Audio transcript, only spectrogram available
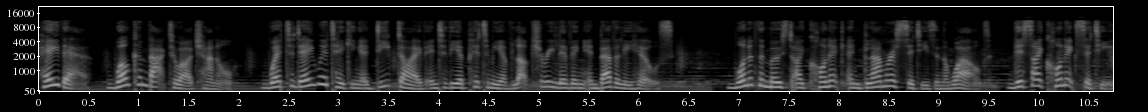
Hey there, welcome back to our channel, where today we're taking a deep dive into the epitome of luxury living in Beverly Hills. One of the most iconic and glamorous cities in the world, this iconic city,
